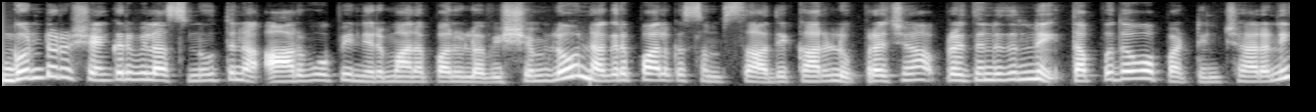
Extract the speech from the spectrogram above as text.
గుంటూరు శంకర్ విలాస్ నూతన ఆర్ఓపీ నిర్మాణ పనుల విషయంలో నగరపాలక సంస్థ అధికారులు ప్రజా ప్రతినిధుల్ని తప్పుదోవ పట్టించారని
